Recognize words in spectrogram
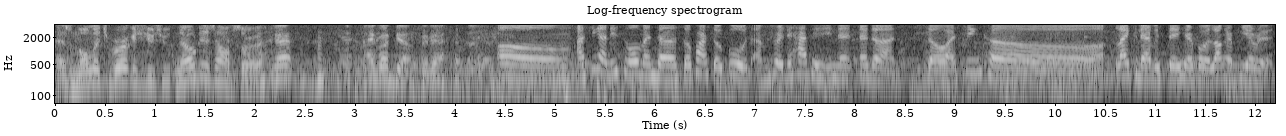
As knowledge workers, you should know this answer. Yeah, I got the answer. Yeah. Um, I think at this moment, uh, so far so good. I'm pretty happy in the Netherlands. So I think uh, likely I will stay here for a longer period.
